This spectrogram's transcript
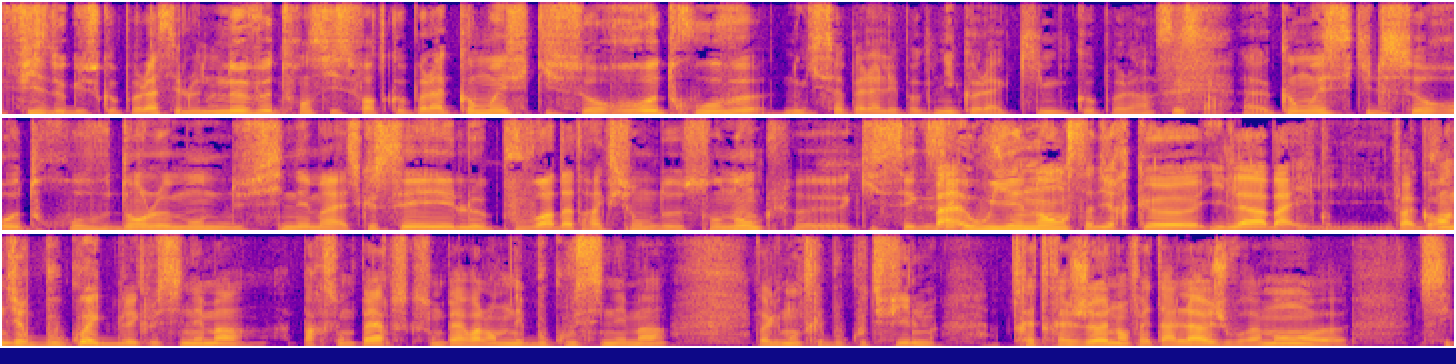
fils d'Auguste Coppola, c'est le neveu de Francis Ford Coppola. Comment est-ce qu'il se retrouve, donc il s'appelle à l'époque Nicolas Kim Coppola, c'est ça. Euh, comment est-ce qu'il se retrouve dans le monde du cinéma? Est-ce que c'est le pouvoir d'attraction de son oncle euh, qui s'exerce? Bah, Oui et non, c'est-à-dire qu'il a, bah, il va grandir beaucoup avec, avec le cinéma par son père, parce que son père va l'emmener beaucoup au cinéma, va lui montrer beaucoup de films. Très très jeune, en fait, à l'âge où vraiment euh, ses,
